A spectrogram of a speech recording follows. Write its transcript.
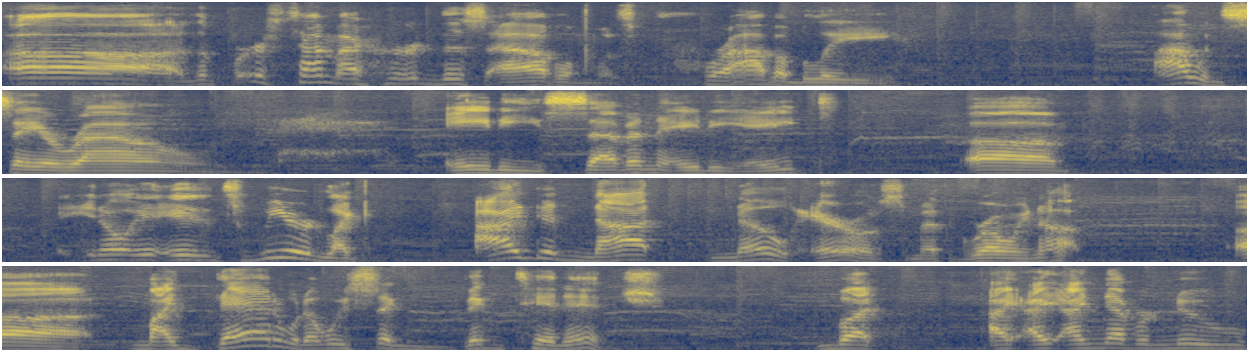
Uh, the first time I heard this album was probably, I would say around 87, 88. Um, you know, it, it's weird. Like, I did not know Aerosmith growing up. Uh, my dad would always sing Big 10 Inch, but I, I, I never knew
